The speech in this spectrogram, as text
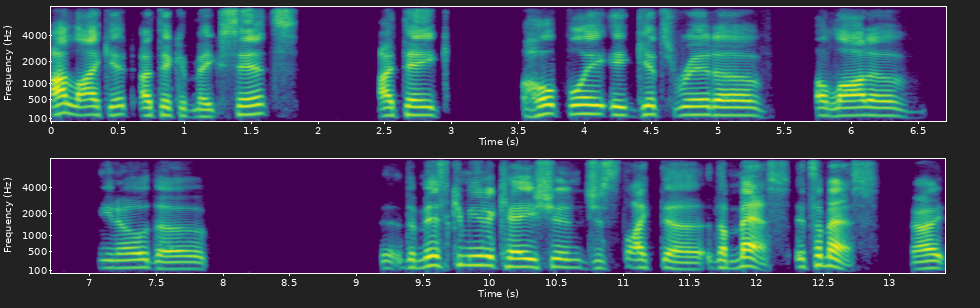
I like it. I think it makes sense. I think hopefully it gets rid of a lot of, you know, the the miscommunication, just like the the mess. It's a mess, right?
